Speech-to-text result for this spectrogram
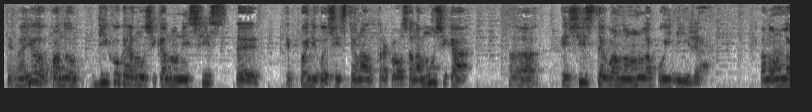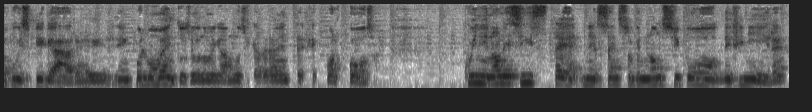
Eh, ma io quando dico che la musica non esiste e poi dico esiste un'altra cosa, la musica uh, esiste quando non la puoi dire, quando non la puoi spiegare. E in quel momento secondo me che la musica veramente è qualcosa. Quindi non esiste nel senso che non si può definire,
